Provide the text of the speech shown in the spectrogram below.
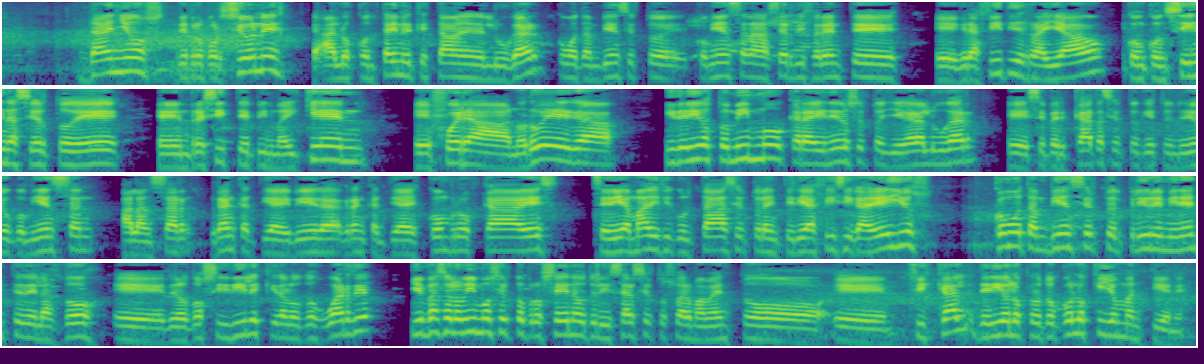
daños de proporciones a los containers que estaban en el lugar, como también ¿cierto? comienzan a hacer diferentes eh, grafitis rayados con consignas ¿cierto? de en resiste Pinmaiken, eh, fuera Noruega, y debido a esto mismo, Carabineros ¿cierto? al llegar al lugar eh, se percata ¿cierto? que estos individuos comienzan a lanzar gran cantidad de piedra, gran cantidad de escombros, cada vez se veía más dificultada ¿cierto? la integridad física de ellos, como también cierto el peligro inminente de las dos eh, de los dos civiles que eran los dos guardias y en base a lo mismo cierto proceden a utilizar cierto su armamento eh, fiscal debido a los protocolos que ellos mantienen.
